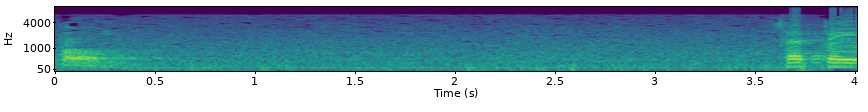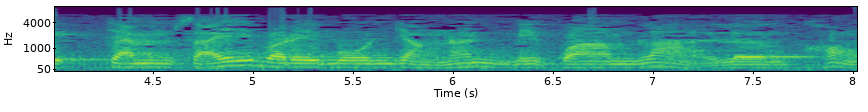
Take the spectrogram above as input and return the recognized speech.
โปร่ง สติแจ่มใสบริบูรณ์อย่างนั้นมีความล่าเริงคล่อง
